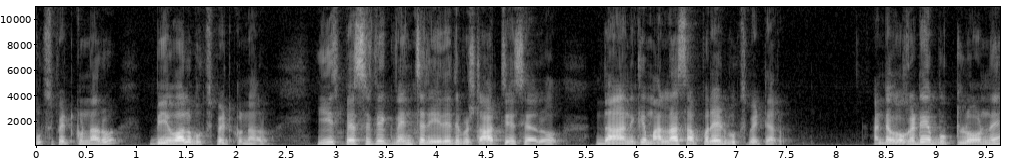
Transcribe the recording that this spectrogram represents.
బుక్స్ పెట్టుకున్నారు బి వాళ్ళు బుక్స్ పెట్టుకున్నారు. ఈ స్పెసిఫిక్ వెంచర్ ఏదైతే ఇప్పుడు స్టార్ట్ చేశారో దానికి మళ్ళా సపరేట్ బుక్స్ పెట్టారు. అంటే ఒకటే బుక్లోనే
